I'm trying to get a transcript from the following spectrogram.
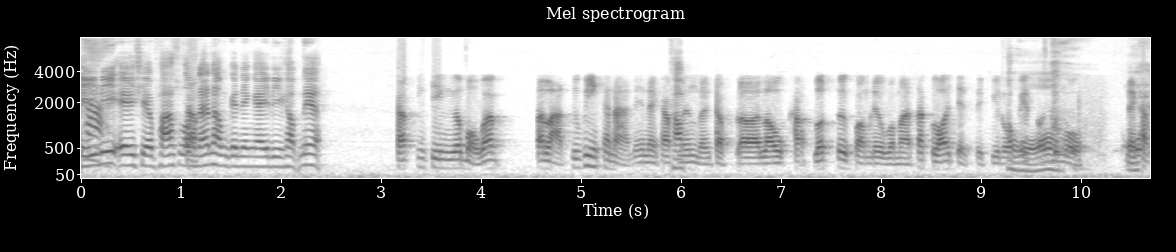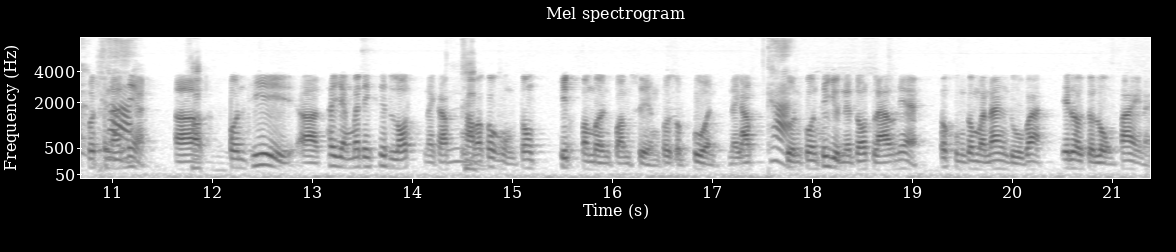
นี้ค่ะ นี่เอเชียพลัสเราครับแนะนำกันยังไงดีครับเนี่ย ครับจริงๆเราบอกว่าตลาดที่วิ่งขนาดนี้นะครับครับมันเหมือนกับเราเราขับรถด้วยความเร็วประมาณสักร้อยเจ็ดสิบกิโลเมตรต่อโอ้โหชั่วโมงนะครับเพราะฉะนั้นเนี่ยเอ่อครับคนที่เอ่อถ้ายังไม่ได้ขึ้นรถนะครับอืมผมว่าก็คงต้องคิดประเมินความเสี่ยงพอสมควรนะครับ ค่ะ ส่วนคนที่อยู่ในรถแล้วเนี่ยก็คงต้องมานั่งดูว่าเอ๊ะเราจะลงป้ายไหน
